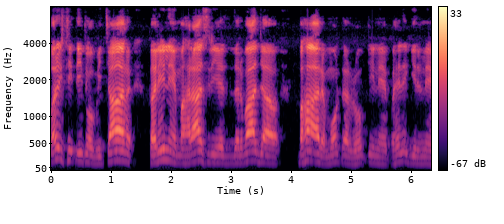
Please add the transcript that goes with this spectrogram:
પરિસ્થિતિ તો વિચાર કરીને મહારાજશ્રીએ દરવાજા બહાર મોટર રોકીને પહેરેગીરને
